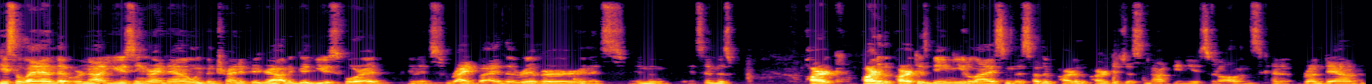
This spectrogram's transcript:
piece of land that we're not using right now. We've been trying to figure out a good use for it, and it's right by the river, and it's in the it's in this park. Part of the park is being utilized, and this other part of the park is just not being used at all, and it's kind of run down.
